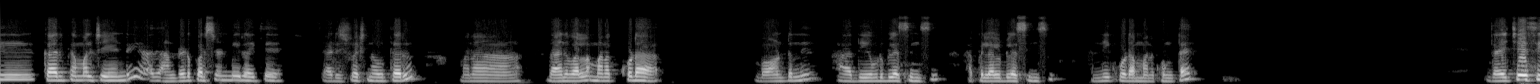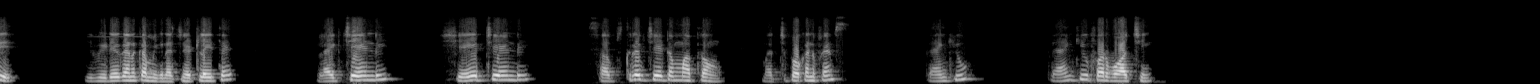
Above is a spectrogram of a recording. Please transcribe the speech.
కార్యక్రమాలు చేయండి. అది హండ్రెడ్ పర్సెంట్ మీరు అయితే సాటిస్ఫాక్షన్ అవుతారు. మన దానివల్ల మనకు కూడా బాగుంటుంది. ఆ దేవుడి బ్లెస్సింగ్స్ ఆ పిల్లల బ్లెస్సింగ్స్ అన్నీ కూడా మనకు ఉంటాయి దయచేసి ఈ వీడియో కనుక మీకు నచ్చినట్లయితే లైక్ చేయండి షేర్ చేయండి సబ్స్క్రైబ్ చేయటం మాత్రం మర్చిపోకండి friends. Thank you. Thank you for watching.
